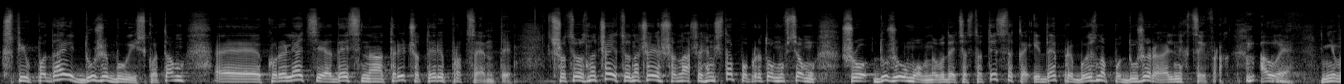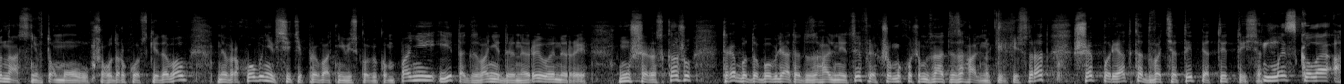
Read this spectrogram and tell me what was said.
співпадають дуже близько. Там е, кореляція десь на 3-4%. Що це означає? Це означає, що наш генштаб, попри тому всьому, що дуже умовно ведеться статистика, іде приблизно по дуже реальних цифрах. Але ні в нас, ні в тому, що Ходорковський давав, не враховані всі ті приватні військові компанії і так звані ДНРи, ЛНРи. Тому ще раз кажу, треба додати до загальної цифри, якщо ми хочемо знати загальну кількість втрат, ще порядка 25 тисяч. Ми з колег... а,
